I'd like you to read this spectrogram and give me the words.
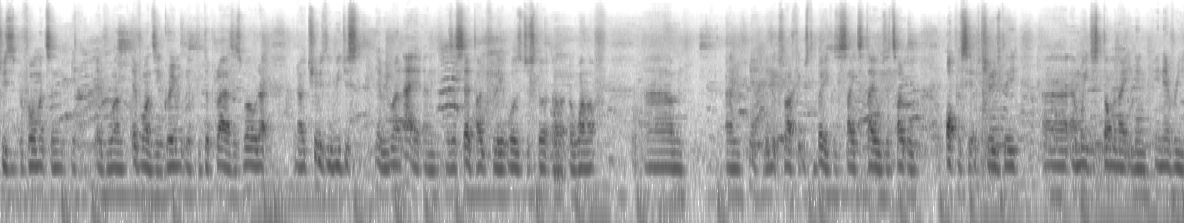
Tuesday's performance, and you know, everyone everyone's in agreement with the, players as well. That you know, Tuesday we just yeah we weren't at it, and as I said, hopefully it was just a, a, a one-off. Um, and yeah, it looks like it was to be because I say today was a total opposite of Tuesday, uh, and we just dominated in, in every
